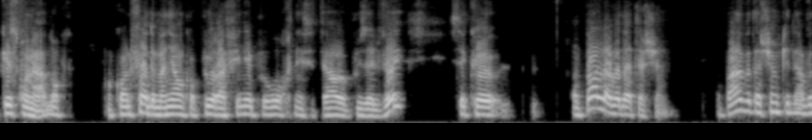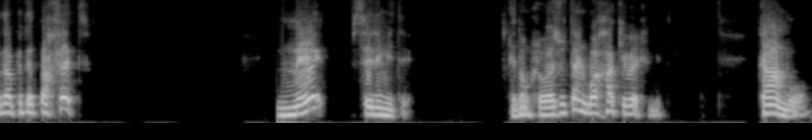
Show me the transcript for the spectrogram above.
qu'est-ce qu'on a? Donc, encore une fois, de manière encore plus raffinée, plus etc., plus élevée, c'est que on parle d'Avodat Hashem. On parle d'Avodat Hashem qui est une Avodat peut-être parfaite, mais c'est limité. Et donc, le résultat, une bracha qui va être limité. Kamour,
